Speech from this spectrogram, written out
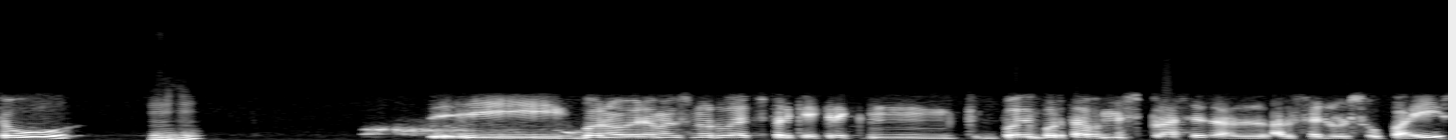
segur, uh -huh. I, i, bueno, veurem els noruecs perquè crec que poden portar més places al, al fer-ho al seu país,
